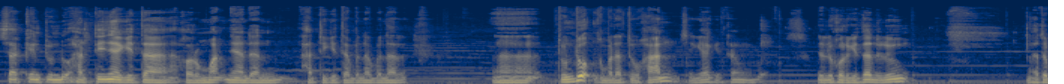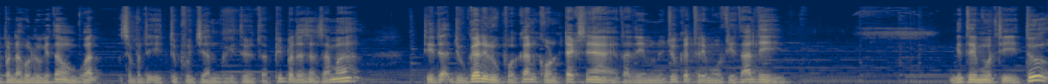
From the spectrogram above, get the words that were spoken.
saking tunduk hatinya kita hormatnya dan hati kita benar-benar uh, tunduk kepada Tuhan sehingga kita leluhur kita dulu atau pendahulu kita membuat seperti itu pujian begitu. Tapi pada saat sama tidak juga dilupakan konteksnya tadi menuju ke Trimurti tadi. Di Trimurti itu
